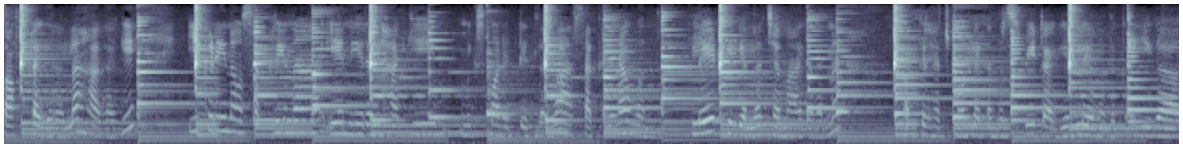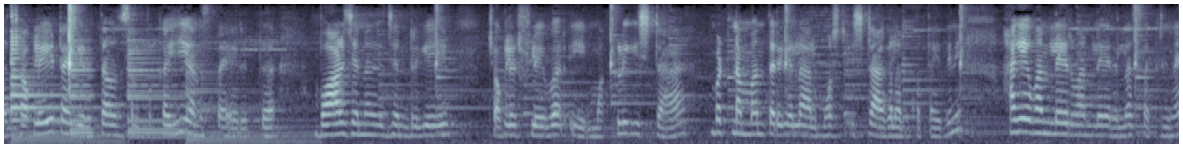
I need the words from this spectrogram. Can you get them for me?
ಸಾಫ್ಟ್ ಆಗಿರಲ್ಲ, ಹಾಗಾಗಿ ಈ ಕಡೆ ನಾವು ಸಕ್ಕರೆನ ಏನು ನೀರಲ್ಲಿ ಹಾಕಿ ಮಿಕ್ಸ್ ಮಾಡಿಟ್ಟಿದ್ಲಲ್ಲ, ಆ ಸಕ್ಕರೆನ ಒಂದು ಪ್ಲೇಟಿಗೆಲ್ಲ ಚೆನ್ನಾಗಿ ಅದನ್ನು ಸಕ್ಕರೆ ಹಚ್ಕೊಂಡು ಯಾಕಂದ್ರೆ ಸ್ವೀಟ್ ಆಗಿರಲಿ ಅನ್ನೋದಕ್ಕೆ ಈಗ ಚಾಕ್ಲೇಟ್ ಆಗಿರುತ್ತೆ, ಒಂದು ಸ್ವಲ್ಪ ಕಹಿ ಅನಿಸ್ತಾ ಇರುತ್ತೆ. ಭಾಳ ಜನ ಜನರಿಗೆ ಚಾಕ್ಲೇಟ್ ಫ್ಲೇವರ್ ಈಗ ಮಕ್ಕಳಿಗೆ ಇಷ್ಟ ಬಟ್ ನಮ್ಮಂಥರಿಗೆಲ್ಲ ಆಲ್ಮೋಸ್ಟ್ ಇಷ್ಟ ಆಗಲ್ಲ ಅನ್ಕೋತಾ ಇದ್ದೀನಿ. ಹಾಗೆ ಒಂದು ಲೇಯರ್ ಒಂದು ಲೇಯರ್ ಎಲ್ಲ ಸಕ್ಕರೆನ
